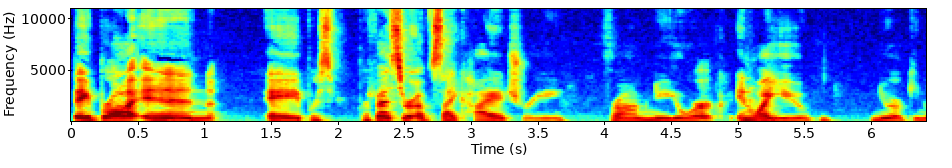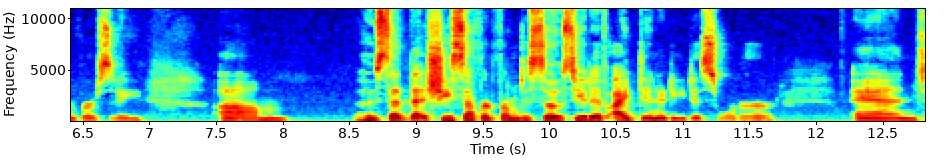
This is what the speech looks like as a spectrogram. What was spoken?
They brought in a professor of psychiatry from New York, NYU, New York University, um, who said that she suffered from dissociative identity disorder. And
